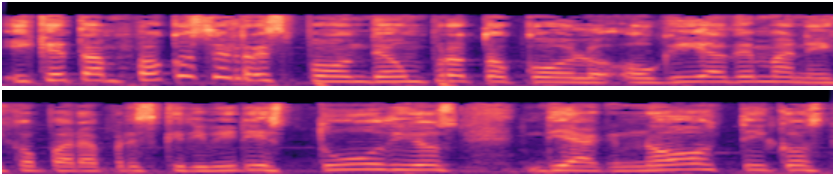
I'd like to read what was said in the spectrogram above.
y que tampoco se responde a un protocolo o guía de manejo para prescribir estudios, diagnósticos,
